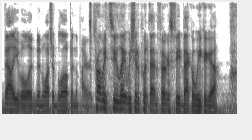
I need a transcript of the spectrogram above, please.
valuable and then watch it blow up in the pirates. It's probably too late. We should have put that in focus feedback a week ago.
